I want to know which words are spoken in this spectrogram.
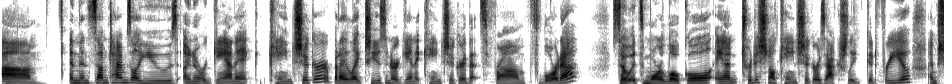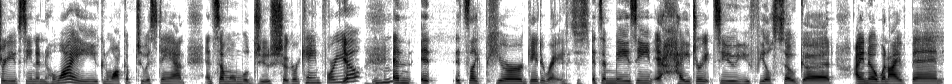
Um, and then sometimes I'll use an organic cane sugar, but I like to use an organic cane sugar that's from Florida. So it's more local and traditional cane sugar is actually good for you. I'm sure you've seen in Hawaii, you can walk up to a stand and someone will juice sugar cane for you. Mm-hmm. And it it's like pure Gatorade. It's just- it's amazing. It hydrates you. You feel so good. I know when I've been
